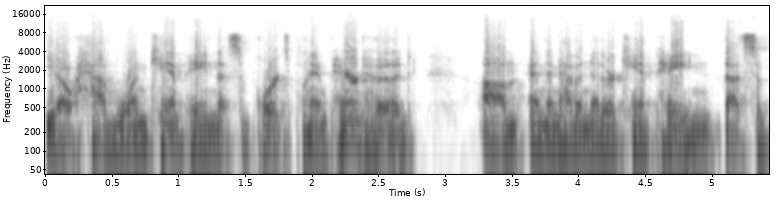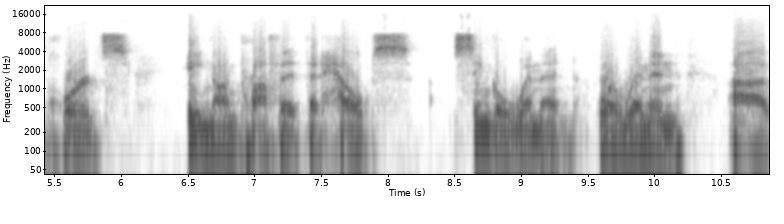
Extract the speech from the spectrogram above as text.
you know have one campaign that supports planned parenthood um, and then have another campaign that supports a nonprofit that helps single women or women, uh,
